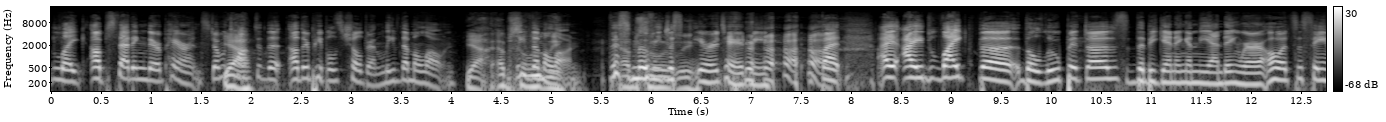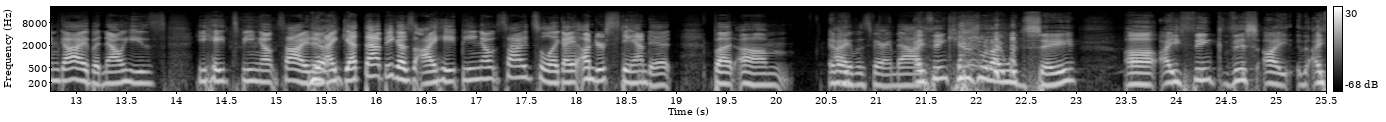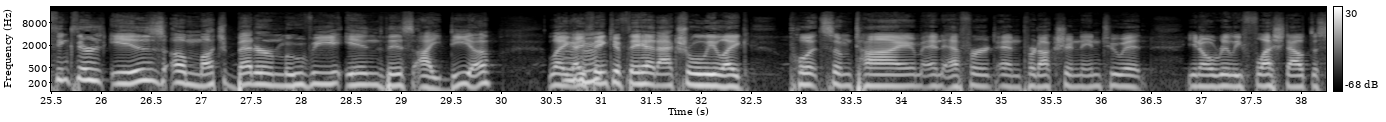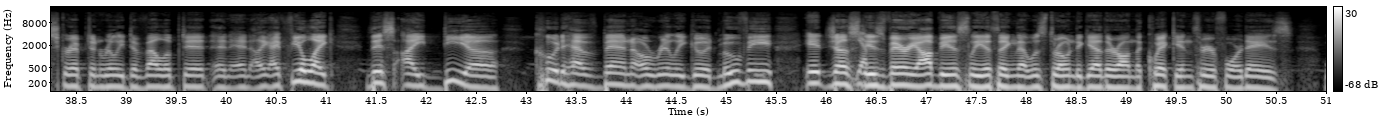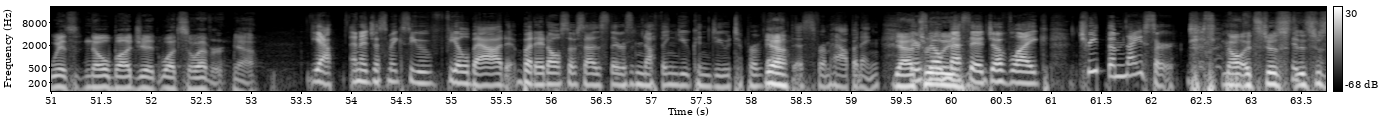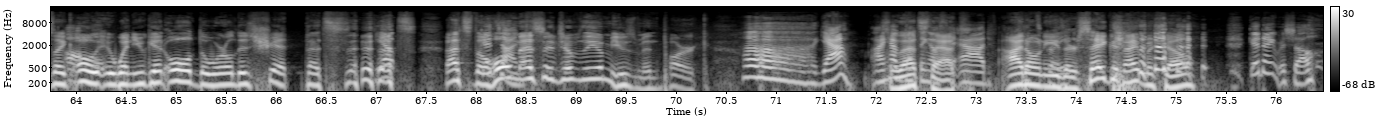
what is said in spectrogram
like upsetting their parents. Don't Yeah. talk to the other people's children. Leave them alone. yeah absolutely Leave them alone. This movie just irritated me. but I I like the the loop it does, the beginning and the ending where oh it's the same guy but now he's he hates being outside Yeah. and I get that because I hate being outside so like I understand it but um And I, I- was very mad. I think here's what I would say. Uh, I think this I I think there is a much better movie in this idea. Like I think if they had actually like put some time and effort and production into it, you know, really fleshed out the script and really developed it and and like I feel like this idea could have been a really good movie. It just Yep. is very obviously a thing that was thrown together on the quick in 3 or 4 days with no budget whatsoever. Yeah. Yeah, and it just makes you feel bad but it also says there's nothing you can do to prevent Yeah. this from happening. Yeah, there's really no message of like treat them nicer. No, it's just it's, It's just like oh, awful. oh, when you get old, the world is shit. That's that's that's the Good whole times. message of the amusement park. yeah, I So have nothing that. else to add. I It's don't great. either. Say goodnight, Michelle. Good night, Michelle.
